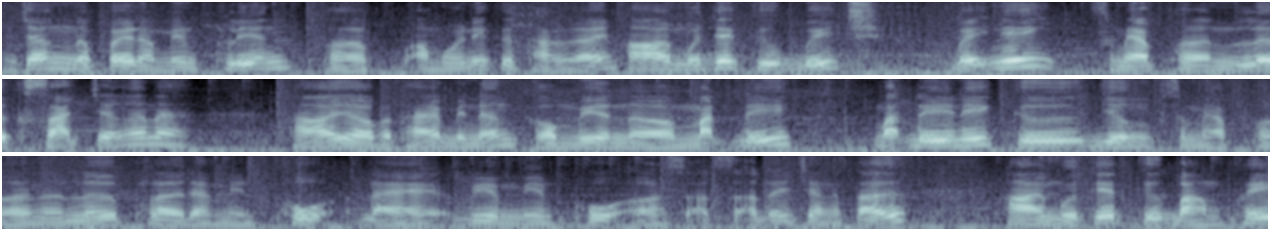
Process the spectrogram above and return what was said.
អញ្ចឹងនៅពេលដែលមានភ្លៀងប្រើអាមួយនេះគឺត្រូវហើយហើយមួយទៀតគឺ beach beach នេះសម្រាប់ប្រើលើខ្សាច់អញ្ចឹងណា ហើយបន្ថែមពីហ្នឹងក៏មានម៉ាត់ឌីម៉ាត់ឌីនេះគឺយើងសម្រាប់ប្រើនៅលើផ្លូវដែលមានភក់ដែលវាមានភក់ស្អិតស្អិតអីចឹងទៅហើយមួយទៀតគឺបាំភី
